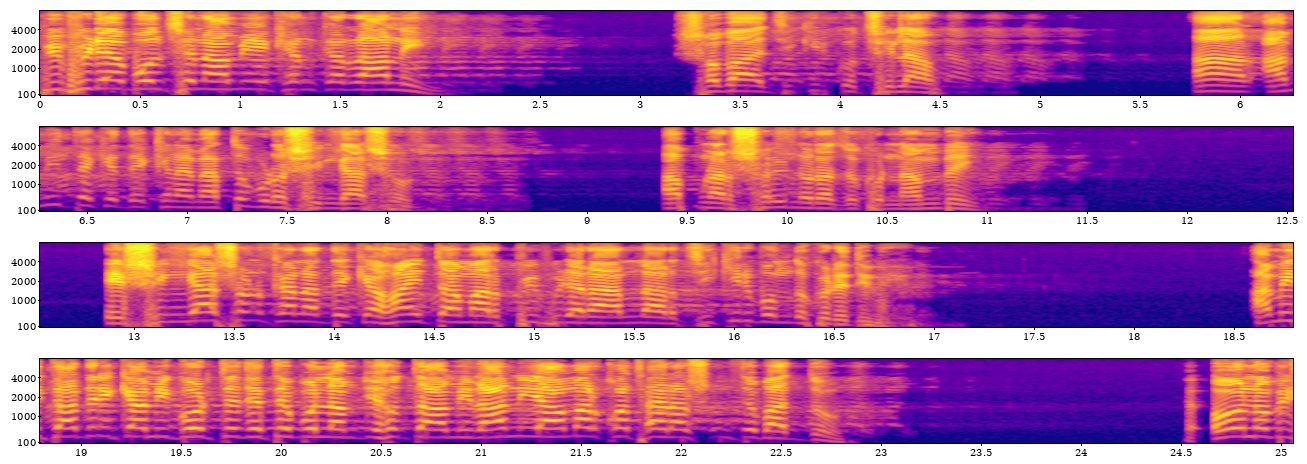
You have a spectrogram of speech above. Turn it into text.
পিপিড়িয়া বলছেন, আমি এখানকার রানী। সবাই জিকির করছিলাম। আর আমি তাকে দেখলাম এত বড় সিংহাসন। আপনার সৈন্যরা যখন নামবে এই সিংহাসন খানা দেখে হয়তো আমার পিপিড়ারা আল্লাহর জিকির বন্ধ করে দিবে। আমি তাদেরকে আমি গড়তে যেতে বললাম, যেহেতু আমি রানী, আমার কথা এরা শুনতে বাধ্য। ও নবী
